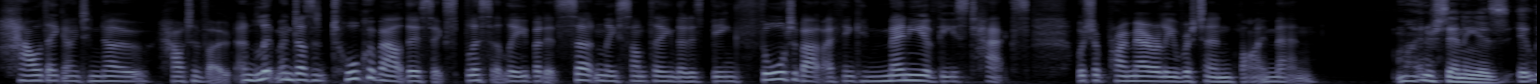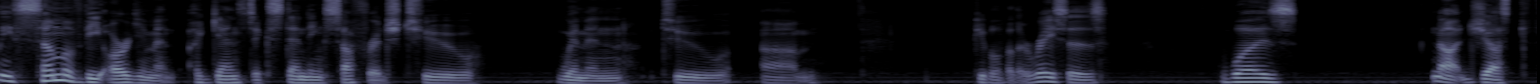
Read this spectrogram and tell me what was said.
how they're going to know how to vote. And Lippmann doesn't talk about this explicitly, but it's certainly something that is being thought about, I think, in many of these texts, which are primarily written by men my understanding is at least some of the argument against extending suffrage to women, to um, people of other races, was not just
